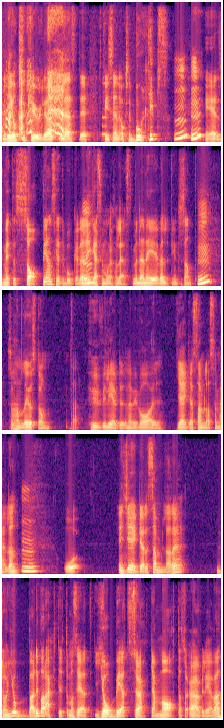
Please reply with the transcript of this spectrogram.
Men det är också kul, jag läste, det finns en, också en boktips Mm. eh, som heter Sapiens heter boken. Den är Mm. ganska många som läst men den är väldigt intressant. Mm. Som handlar just om här, hur vi levde när vi var i jägar-samlarsamhällen. Mm. Och en jägare-samlare, de jobbade bara aktivt. Om man säger att jobb är att söka mat, alltså överleva,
